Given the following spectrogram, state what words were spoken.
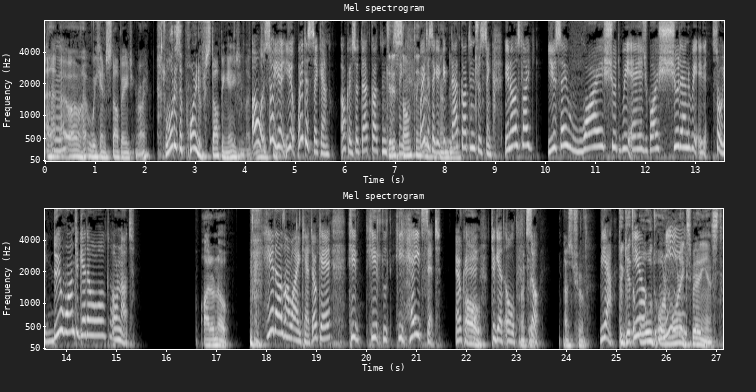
And uh, oh, we can stop aging, right? But what is the point of stopping aging? Like, Oh, so you, you wait a second. Okay, so that got interesting. It is something wait a that we second, can do. that got interesting. You know, it's like you say, why should we age? Why shouldn't we? So, do you want to get old or not? I don't know. He doesn't like it. Okay, he he he hates it. Okay, Oh. to get old. So That's true. yeah, To get You know, old or me- more experienced.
